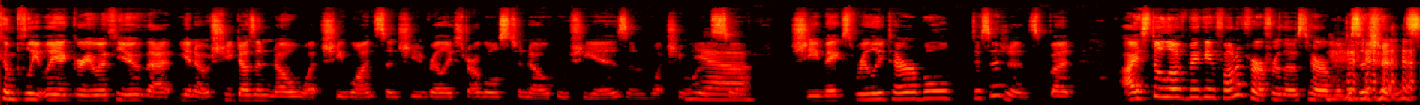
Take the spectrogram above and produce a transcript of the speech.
Completely agree with you that you know she doesn't know what she wants, and she really struggles to know who she is and what she wants. So Yeah. she makes really terrible decisions, but I still love making fun of her for those terrible decisions.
